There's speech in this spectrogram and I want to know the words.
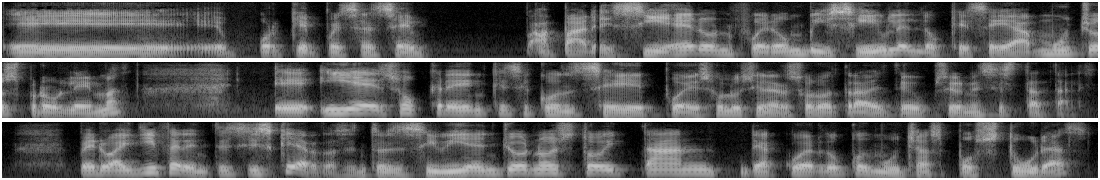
eh, porque pues se aparecieron, fueron visibles, lo que sea, muchos problemas, eh, y eso creen que se, se, puede solucionar solo a través de opciones estatales. Pero hay diferentes izquierdas, entonces si bien yo no estoy tan de acuerdo con muchas posturas,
